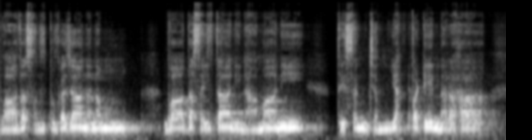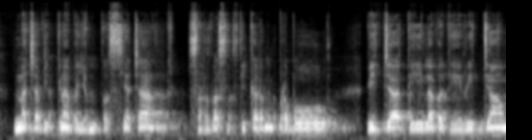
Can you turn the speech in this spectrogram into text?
ద్వాదశం తు గజాననం ద్వాదశైతాని నామాని త్రిసంజం యః పటే నరః న చ విఘ్నభయం తస్య చ సర్వసిద్ధికరం ప్రభో విద్యార్థి లభతే విద్యాం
